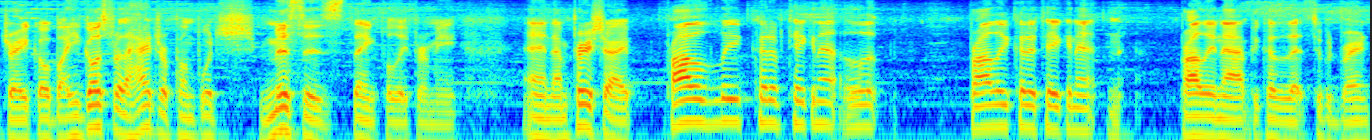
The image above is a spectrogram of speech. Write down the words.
Draco, but he goes for the Hydro Pump, which misses, thankfully for me. And I'm pretty sure I probably could have taken it. Probably could have taken it. Probably not because of that stupid burn.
